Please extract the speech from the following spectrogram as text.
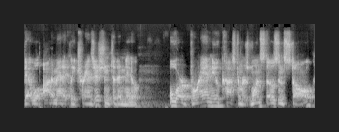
that will automatically transition to the new, or brand new customers, once those install,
